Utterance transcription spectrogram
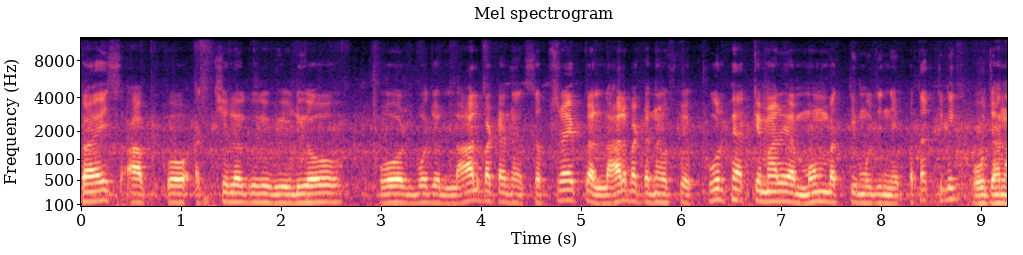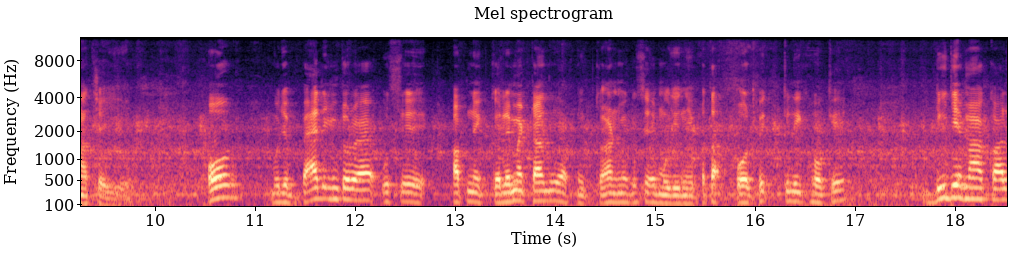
गाइस आपको अच्छी लगेगी वीडियो। और वो जो लाल बटन है सब्सक्राइब का लाल बटन है, उस पर फूल फेंक के मारे या मोमबत्ती मुझे नहीं पता, क्लिक हो जाना चाहिए। और वो जो बैल इंटर है, उसे अपने गले में टांगे अपने कान में घुसे, मुझे नहीं पता। और पे क्लिक होके डीजे महाकाल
